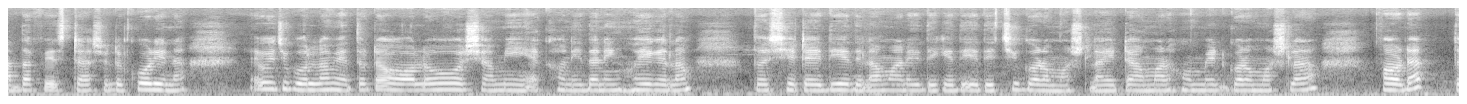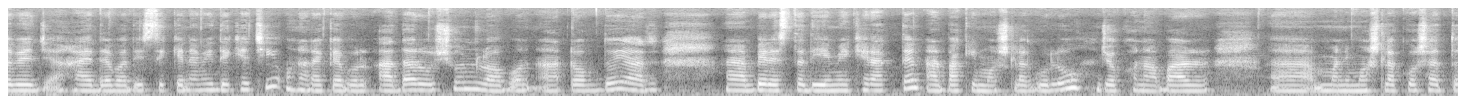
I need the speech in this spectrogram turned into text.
আদা পেস্টটা আসলে করি না। ওই যে বললাম, এতটা অলস আমি এখন ইদানিং হয়ে গেলাম, তো সেটাই দিয়ে দিলাম। আর এদিকে দিয়ে দিচ্ছি গরম মশলা। এটা আমার হোমমেড গরম মশলা। পাউডার। তবে হায়দ্রাবাদি চিকেন আমি দেখেছি, ওনারা কেবল আদা, রসুন, লবণ আর টক দই আর বেরেস্তা দিয়ে মেখে রাখতেন। আর বাকি মশলাগুলো যখন আবার মানে মশলা কষাতো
